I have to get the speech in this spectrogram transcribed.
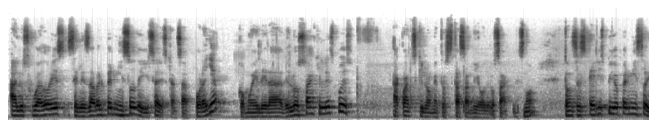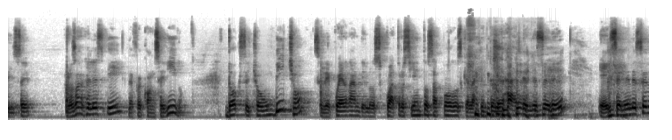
a los jugadores se les daba el permiso de irse a descansar por allá. Como él era de Los Ángeles, pues, ¿a cuántos kilómetros está San Diego de Los Ángeles, no? Entonces, Ellis pidió permiso, dice, a Los Ángeles y le fue concedido. Doc se echó un bicho, se recuerdan de los 400 apodos que la gente le da al LSD, es el LSD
